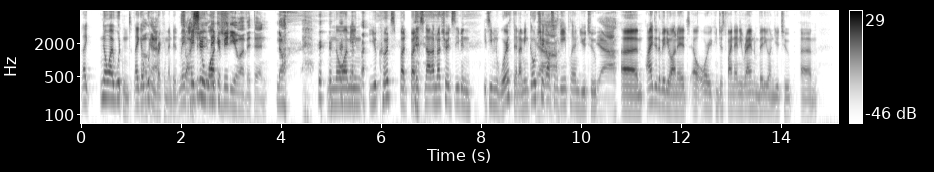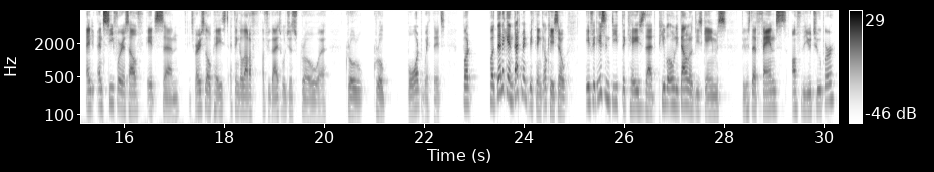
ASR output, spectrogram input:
like no, I wouldn't. Like I wouldn't recommend it. May- so I maybe go shouldn't watch make a video of it then. No. no, I mean you could, but but it's not. I'm not sure it's even it's even worth it. I mean, go check out some gameplay on YouTube. Yeah. Um, I did a video on it, uh, or you can just find any random video on YouTube. Um, and and see for yourself. It's um it's very slow paced. I think a lot of, of you guys will just grow uh, grow grow bored with it. But but then again, that made me think. Okay, so if it is indeed the case that people only download these games because they're fans of the YouTuber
